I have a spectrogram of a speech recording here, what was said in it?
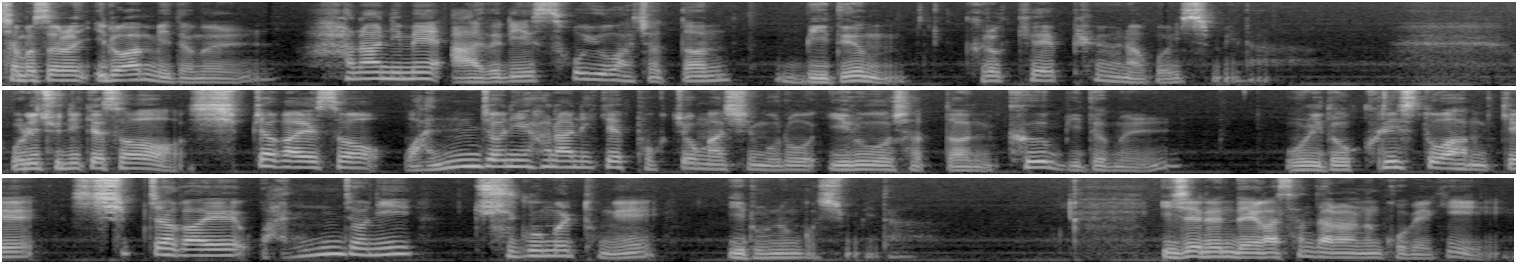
제모스는 이러한 믿음을 하나님의 아들이 소유하셨던 믿음 그렇게 표현하고 있습니다. 우리 주님께서 십자가에서 완전히 하나님께 복종하심으로 이루셨던 그 믿음을 우리도 그리스도와 함께 십자가에 완전히 죽음을 통해 이루는 것입니다. 이제는 내가 산다라는 고백이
